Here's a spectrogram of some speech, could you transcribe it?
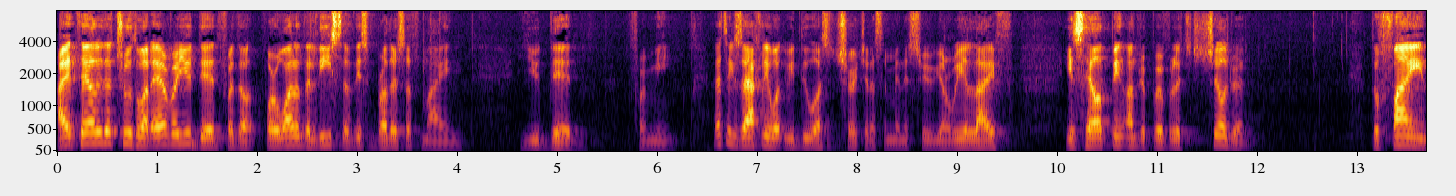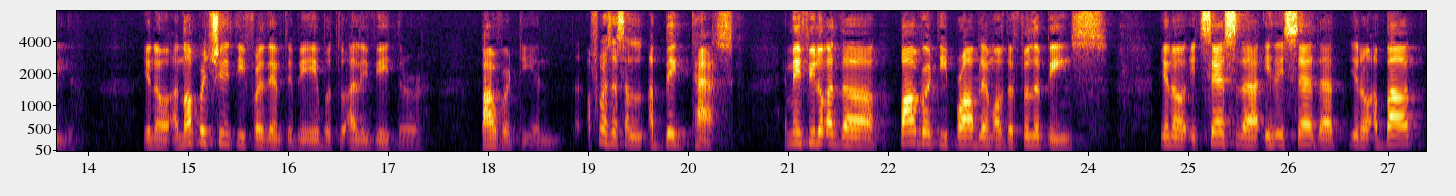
I tell you the truth, whatever you did for, the, for one of the least of these brothers of mine, you did for me. That's exactly what we do as a church and as a ministry in real life is helping underprivileged children to find you know, an opportunity for them to be able to alleviate their poverty. And of course, that's a, a big task. I mean, if you look at the poverty problem of the Philippines, you know, it says that it is said that you know about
